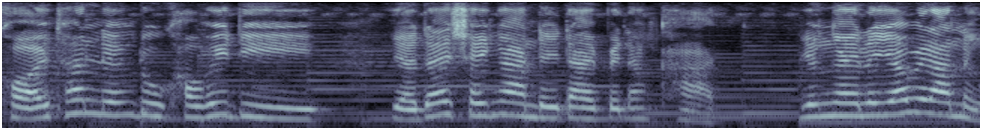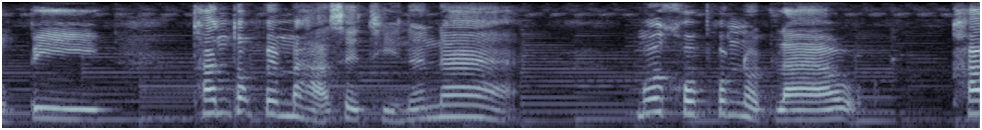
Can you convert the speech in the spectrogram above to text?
ขอให้ท่านเลี้ยงดูเขาให้ดี อย่าได้ใช้งานใด ๆ เป็นอันขาด ยังไงระยะเวลาหนึ่งปี ท่านต้องเป็นมหาเศรษฐีแน่ๆ เมื่อครบกำหนดแล้วข้า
